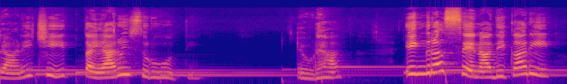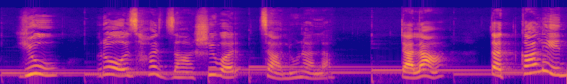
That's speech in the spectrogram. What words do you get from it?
राणीची तयारी सुरू होती. एवढ्यात इंग्रज सेनाधिकारी ह्यू रोज हा झाशीवर चालून आला. त्याला तत्कालीन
